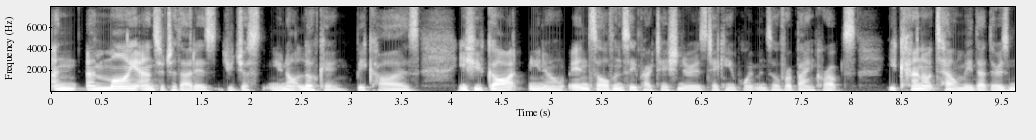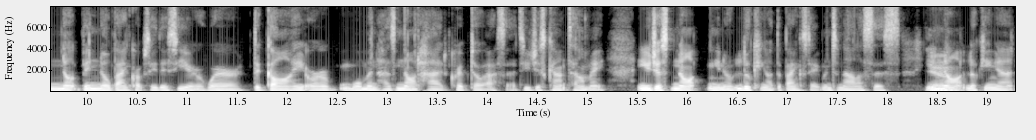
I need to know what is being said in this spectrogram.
And and my answer to that is you just you're not looking because if you've got, you know, insolvency practitioners taking appointments over bankrupts, you cannot tell me that there's not been no bankruptcy this year where the guy or woman has not had crypto assets. You just just can't tell me. And you're just not, you know, looking at the bank statement analysis. You're yeah. not looking at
